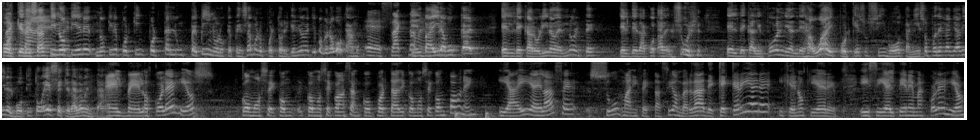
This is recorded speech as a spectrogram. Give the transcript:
Porque De Santi no tiene, no tiene por qué importarle un pepino lo que pensamos los puertorriqueños de aquí porque no votamos. Exactamente. Él va a ir a buscar el de Carolina del Norte, el de Dakota del Sur el de California, el de Hawái, porque esos sí votan y eso pueden añadir el votito ese que da la ventaja. Él ve los colegios, cómo se, cómo se han comportado y cómo se componen, y ahí él hace su manifestación, ¿verdad? De qué quiere y qué no quiere. Y si él tiene más colegios,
